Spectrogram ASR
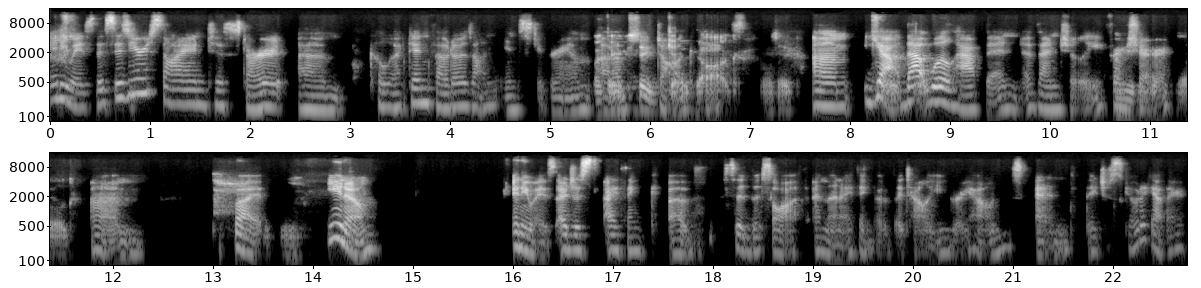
anyways, this is your sign to start um collecting photos on Instagram. cute. I thought you of get a dog dog. Like, Um, yeah, Okay. that will happen eventually for sure. Dog. Um, but you know, anyways, I just I think of Sid the Sloth and then I think of Italian greyhounds and they just go together.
